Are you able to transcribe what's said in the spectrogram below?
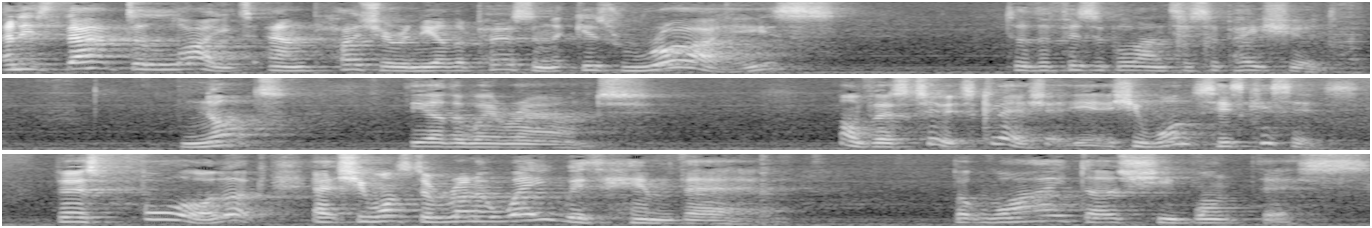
And it's that delight and pleasure in the other person that gives rise to the physical anticipation, not the other way around. On verse 2, it's clear. She, she wants his kisses. Verse 4, look, uh, she wants to run away with him there. But why does she want this?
